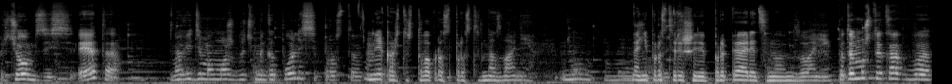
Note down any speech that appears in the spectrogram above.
Причем здесь это? Ну, видимо, может быть, в мегаполисе просто... Мне кажется, что вопрос просто в названии. Ну, Они просто быть. решили пропиариться на названии. Потому что как бы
